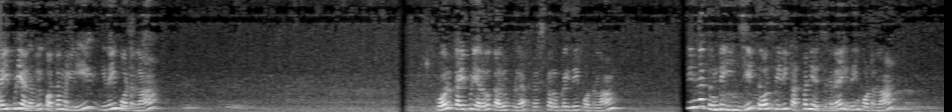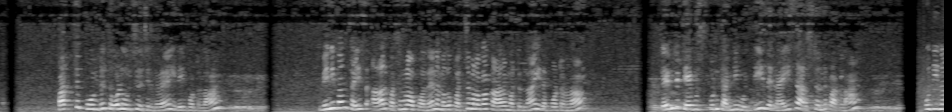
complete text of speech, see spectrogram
கைப்பிடி அளவு கொத்தமல்லி. இதையும் போட்டலாம். ஒரு கைப்பிடி அளவு கருவேப்பிலை ஃப்ரெஷ் கருவேப்பிலை இதையும் போட்டலாம். சின்ன துண்டு இஞ்சி தோல் சீவி கட் பண்ணி வச்சிருக்கிறேன். இதையும் போட்டலாம் பத்து பூண்டு தோல் உரிச்சு வச்சிருக்கிறேன். இதையும் போட்டலாம் மினிமம் சைஸ் ஆறு பச்சை மிளகா போடுறேன். நமக்கு பச்சை மிளகா காரம் மட்டும்தான். இதை போட்டுடலாம். ரெண்டு டேபிள் ஸ்பூன் தண்ணி ஊற்றி இதை நைஸாக அரைச்சிட்டு வந்து பார்க்கலாம். புதினா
